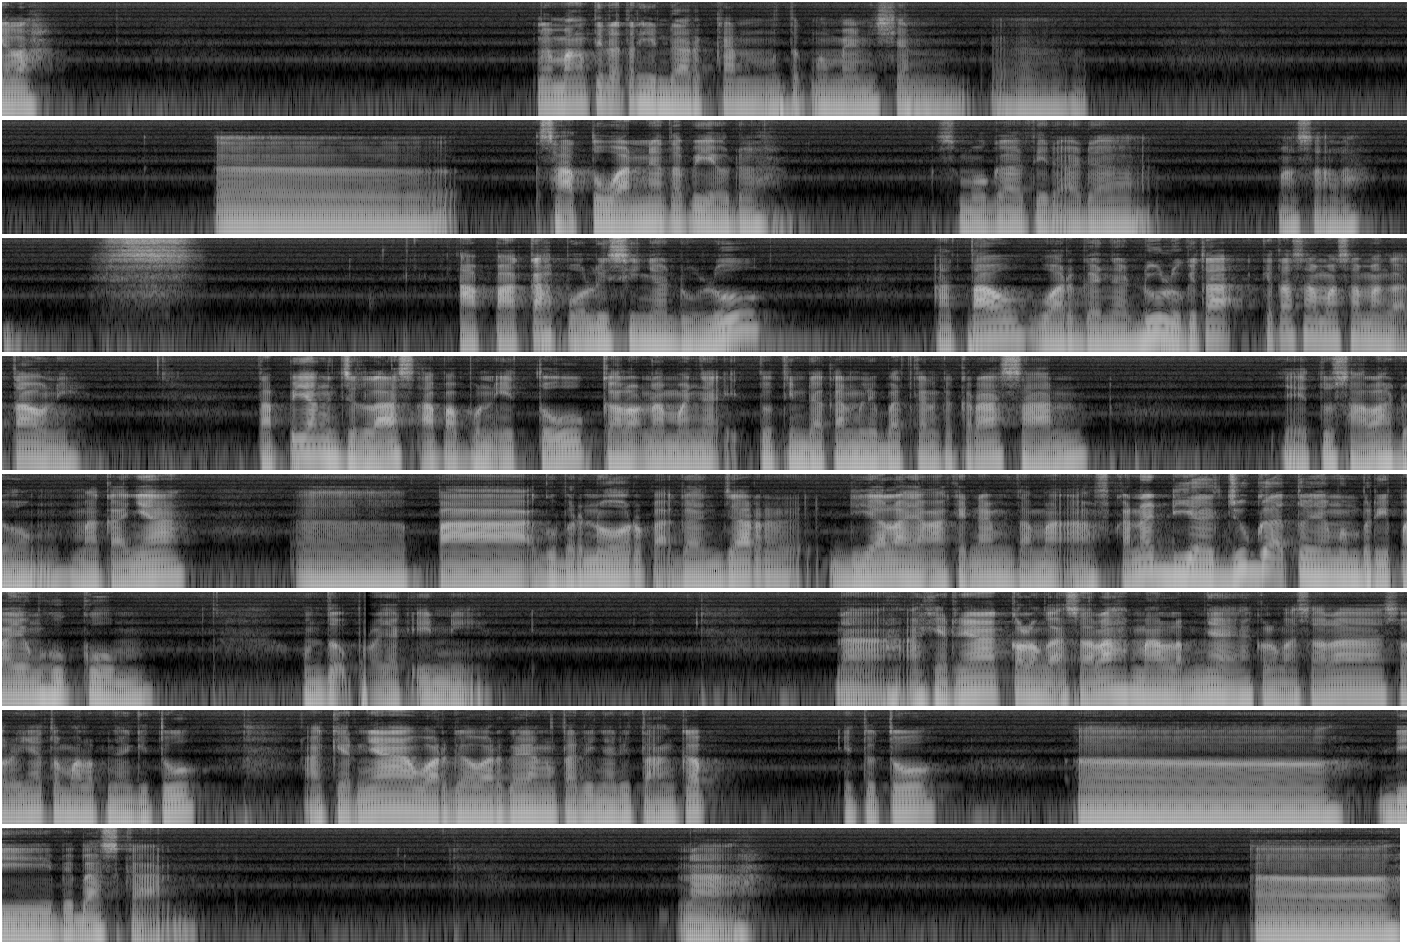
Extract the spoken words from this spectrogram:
Oke lah memang tidak terhindarkan untuk memention eh, eh, satuannya tapi ya udah semoga tidak ada masalah. Apakah polisinya dulu atau warganya dulu? Kita kita sama-sama nggak tahu nih. Tapi yang jelas apa pun itu kalau namanya itu tindakan melibatkan kekerasan ya itu salah dong. Makanya eh, Pak Gubernur Pak Ganjar dialah yang akhirnya minta maaf karena dia juga tuh yang memberi payung hukum untuk proyek ini Nah, akhirnya kalau nggak salah malamnya ya, kalau nggak salah sorenya atau malamnya gitu, akhirnya warga-warga yang tadinya ditangkap itu tuh eh, dibebaskan. Nah, eh,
